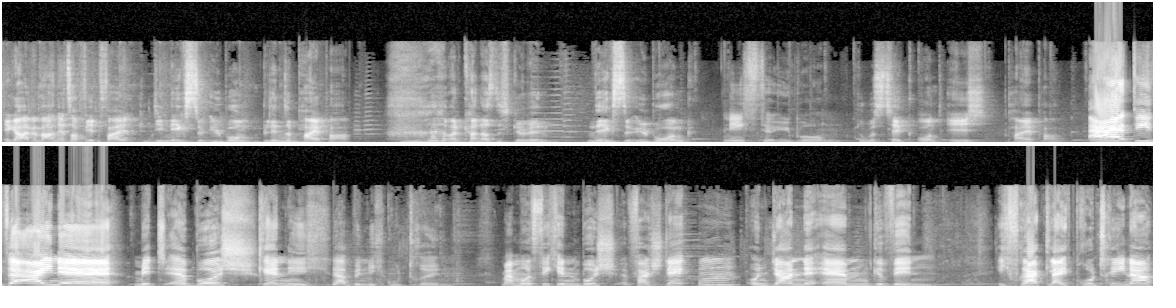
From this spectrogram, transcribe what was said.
Egal, wir machen jetzt auf jeden Fall die nächste Übung, Blinde Piper. Man kann das nicht gewinnen. Nächste Übung. Nächste Übung. Du bist Tick und ich Piper. Ah, diese eine mit äh, Busch kenne ich. Da bin ich gut drin. Man muss sich in den Busch verstecken und dann ähm, gewinnen. Ich frage gleich pro Trainer,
